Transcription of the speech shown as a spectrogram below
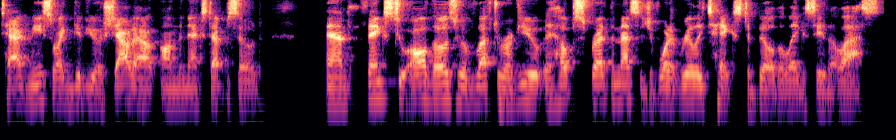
Tag me so I can give you a shout out on the next episode. And thanks to all those who have left a review, it helps spread the message of what it really takes to build a legacy that lasts.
